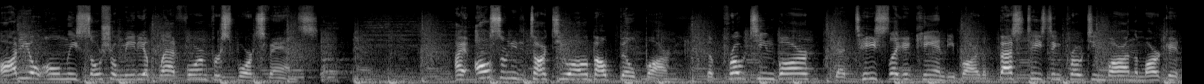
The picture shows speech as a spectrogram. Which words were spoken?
audio only social media platform for sports fans. I also need to talk to you all about Built Bar, the protein bar that tastes like a candy bar, the best tasting protein bar on the market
